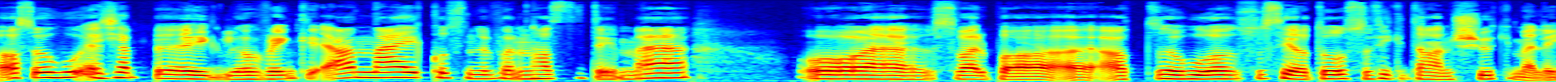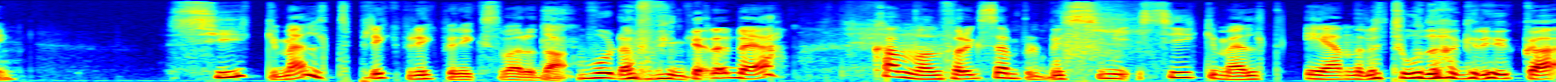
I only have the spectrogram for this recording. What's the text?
Altså, hun er kjempehyggelig og flink. Ja, nei, hvordan du får en hastetime, og eh, svarer på at hun Så sier at hun også fikk da en sykemelding. Sykemeldt? Prikk, prikk, prikk, svarer da. Hvordan fungerer det? Kan man f.eks. bli sykemeldt én eller to dager i uka,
